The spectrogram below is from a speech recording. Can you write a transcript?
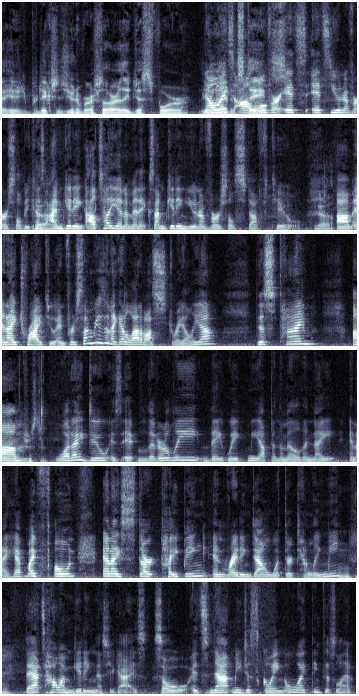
are your predictions universal, or are they just for the No, United it's all States? over. It's it's universal because Yeah. I'm getting. I'll tell you in a minute because I'm getting universal stuff too. Yeah. Um, and I try to, and for some reason I get a lot of Australia this time. Um, Interesting. What I do is it literally they wake me up in the middle of the night and I have my phone and I start typing and writing down what they're telling me. Mm-hmm. That's how I'm getting this, you guys. So it's not me just going, oh, I think this will happen.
